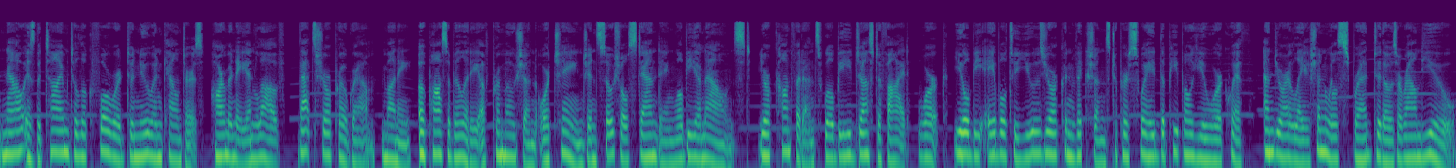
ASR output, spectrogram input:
Now is the time to look forward to new encounters. Harmony and love that's your program. Money A possibility of promotion or change in social standing will be announced. Your confidence will be justified. Work You'll be able to use your convictions to persuade the people you work with, and your elation will spread to those around you.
